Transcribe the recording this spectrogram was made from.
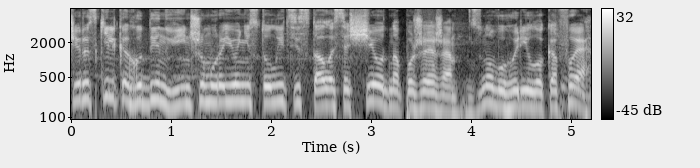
Через кілька годин в іншому районі столиці сталася ще одна пожежа. Знову горіло кафе.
